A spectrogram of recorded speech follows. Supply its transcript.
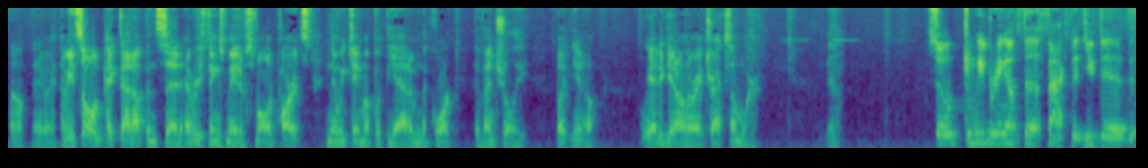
Well, anyway, I mean, someone picked that up and said everything's made of smaller parts, and then we came up with the atom and the quark eventually. But you know, we had to get on the right track somewhere. Yeah. So, can we bring up the fact that you did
